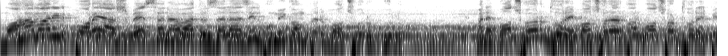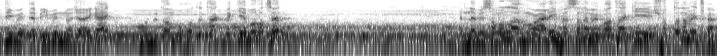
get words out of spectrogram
মহামারীর পরে আসবে সানাওয়াতু জালাজিল ভূমিকম্পের বছরগুলো। মানে বছর ধরে, বছরের পর বছর ধরে পৃথিবীতে বিভিন্ন জায়গায় ভূমিকম্প হতে থাকবে। কে বলেছেন? নবী সাল্লাল্লাহু আলী আসসালামের কথা কি সত্য না মিথ্যা?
